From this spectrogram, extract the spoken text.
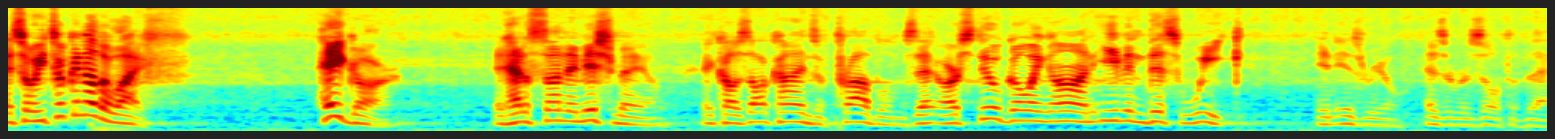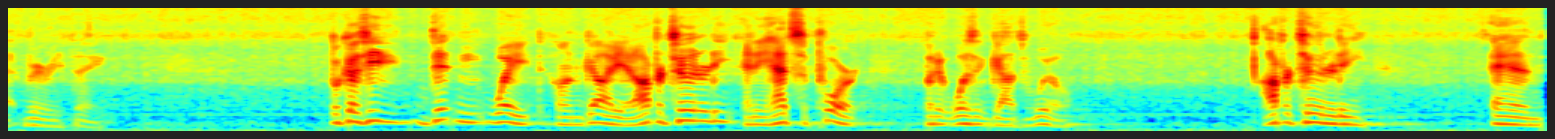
and so he took another wife, Hagar, and had a son named Ishmael, and caused all kinds of problems that are still going on even this week in Israel as a result of that very thing. Because he didn't wait on God. He had opportunity and he had support, but it wasn't God's will. Opportunity and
